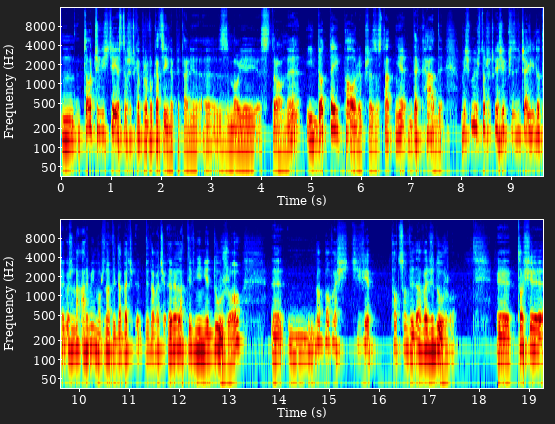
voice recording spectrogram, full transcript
Mm, to oczywiście jest troszeczkę prowokacyjne pytanie e, z mojej strony i do tej pory, przez ostatnie dekady, myśmy już troszeczkę się przyzwyczaili do tego, że na armię można wydawać, wydawać relatywnie niedużo, e, no bo właściwie po co wydawać dużo? E, to się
